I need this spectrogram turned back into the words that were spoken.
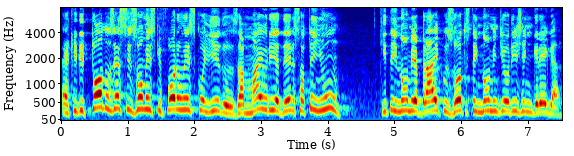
É que de todos esses homens que foram escolhidos, a maioria deles só tem um que tem nome hebraico, os outros têm nome de origem grega.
